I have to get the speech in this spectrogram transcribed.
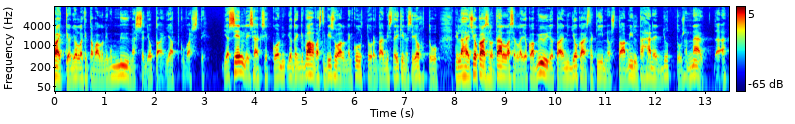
kaikki on jollakin tavalla niin kuin myymässä jotain jatkuvasti. Ja sen lisäksi, kun on jotenkin vahvasti visuaalinen kulttuuri tai mistä ikinä se johtuu, niin lähes jokaisella tällaisella, joka myy jotain, niin jokaista kiinnostaa, miltä hänen juttuunsa näyttää.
